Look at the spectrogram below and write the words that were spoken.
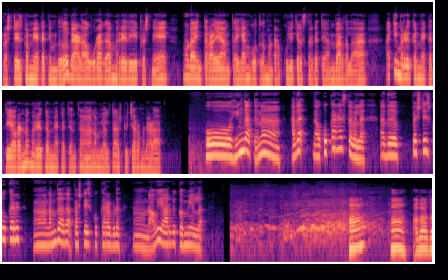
ಪ್ರೆಸ್ಟೇಜ್ ಕಮ್ಮಿ ಆಕತ್ ನಿಮ್ದು. ಬ್ಯಾಡ ಊರಾಗ ಮರ್ಯಾದಿ ಪ್ರಶ್ನೆ. ನೋಡ ಇಂತ ಹಳೆಯ ಅಂತ ಹೆಂಗ್ ಓದ್ಕೊಂಡ್ ಹೊಂಟಾರ ಕೂಲಿ ಕೆಲಸದರ್ಗತಿ ಅನ್ಬಾರ್ದಲ್ಲ. ಅಕ್ಕಿ ಮರ್ಯಾದೆ ಕಮ್ಮಿ ಆಕತಿ ಅವ್ರ ಅಣ್ಣಗ್ ಮರ್ಯಾದೆ ಕಮ್ಮಿ ಆಕತಿ ಅಂತ ನಮ್ ಲಲಿತಾ ಅಷ್ಟು ವಿಚಾರ ಮಾಡ್ಯಾಳ. ಓ ಹಿಂಗಾತೇನ? ಅದ ನಾವು ಕುಕ್ಕರ್ ಹಾಸ್ತೇವಲ್ಲ ಅದು ಪ್ರೆಸ್ಟೇಜ್ ಕುಕ್ಕರ್ ನಮ್ದು ಅದ ಪ್ರೆಸ್ಟೇಜ್ ಕುಕ್ಕರ ಬಿಡು. ನಾವು ಯಾರಿಗೂ ಕಮ್ಮಿ ಇಲ್ಲ ಹಾ ಹಾ ಅದ ಅದ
